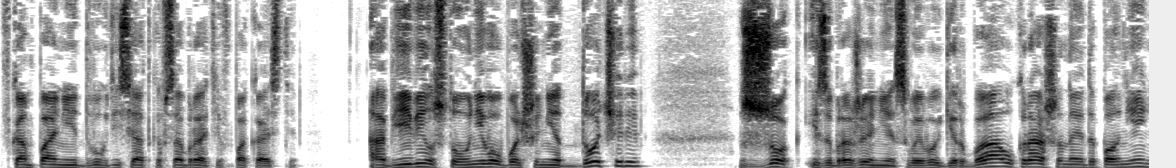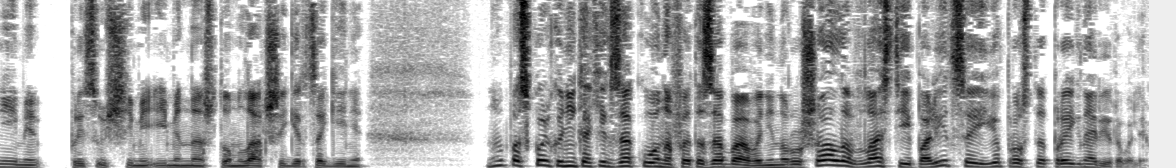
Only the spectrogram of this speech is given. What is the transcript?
в компании двух десятков собратьев по касте. Объявил, что у него больше нет дочери, сжег изображение своего герба, украшенное дополнениями, присущими именно что младшей герцогине. Ну, поскольку никаких законов эта забава не нарушала, власти и полиция ее просто проигнорировали.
